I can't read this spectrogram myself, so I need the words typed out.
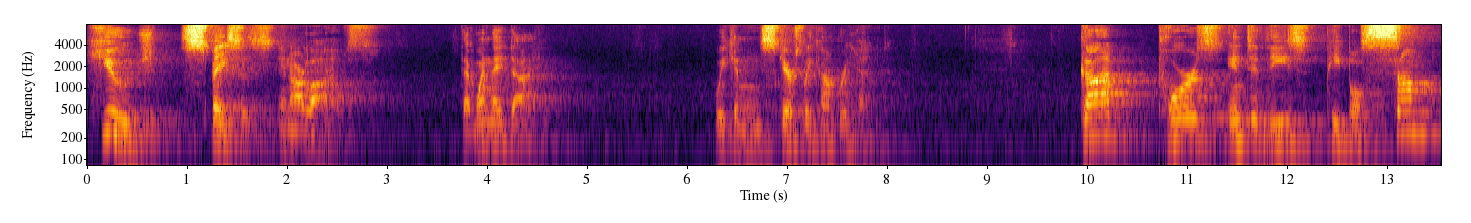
huge spaces in our lives that when they die, we can scarcely comprehend. God pours into these people some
